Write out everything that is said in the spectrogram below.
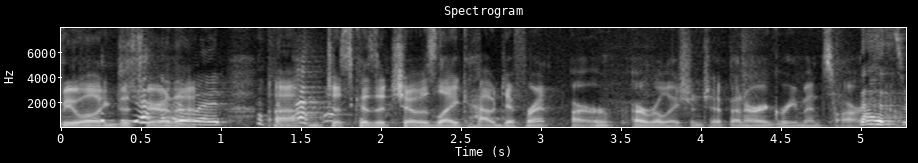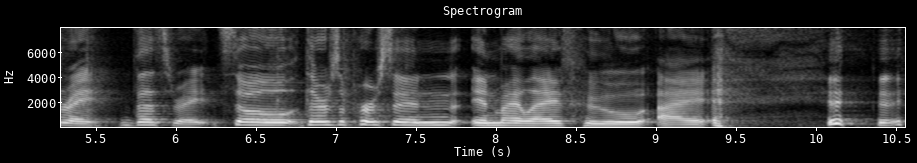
be willing to share that. um, just because it shows like how different our, our relationship and our agreements are. That's now. right. That's right. So there's a person in my life who I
